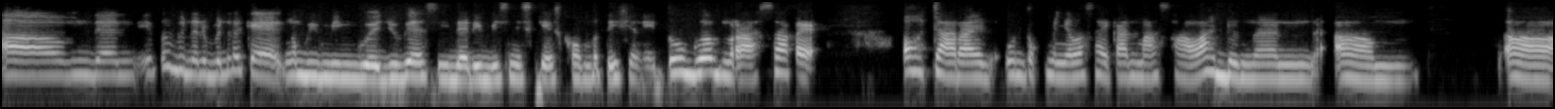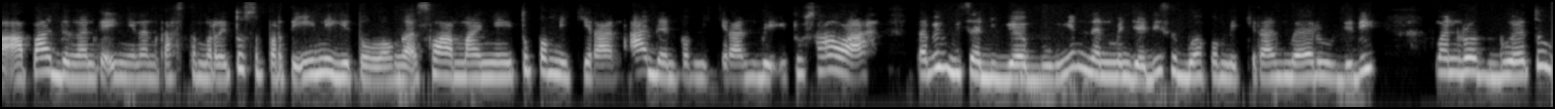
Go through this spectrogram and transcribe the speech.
Um, dan itu bener-bener kayak ngebimbing gue juga sih dari business case competition itu gue merasa kayak oh cara untuk menyelesaikan masalah dengan um, uh, apa dengan keinginan customer itu seperti ini gitu loh. Nggak selamanya itu pemikiran A dan pemikiran B itu salah tapi bisa digabungin dan menjadi sebuah pemikiran baru. Jadi menurut gue tuh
